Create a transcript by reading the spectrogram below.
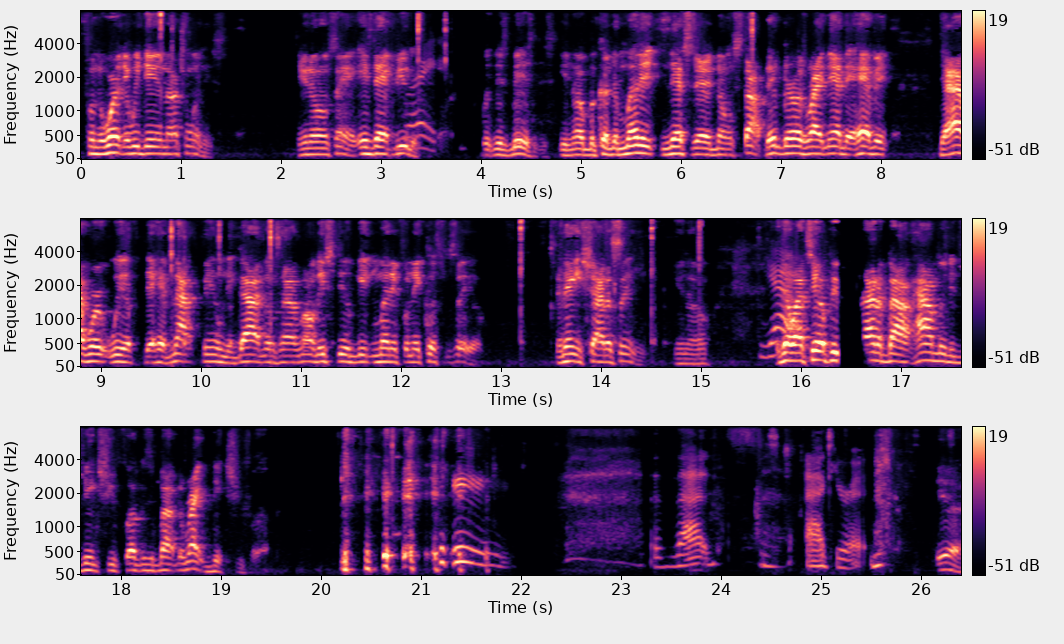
From the work that we did in our 20s. You know what I'm saying? Is that beautiful? Right with this business, you know, because the money necessarily don't stop. There girls right now that haven't that I work with that have not filmed in God knows how long, they still getting money from their custom sale. And they ain't shot a scene, you know. Yeah. So I tell people not about how many dicks you fuck, it's about the right dicks you fuck. That's accurate. Yeah.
